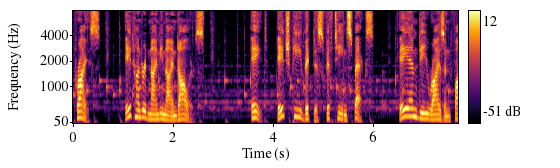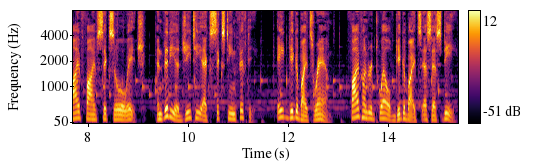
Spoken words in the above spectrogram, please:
Price $899. 8. HP Victus 15 Specs. AMD Ryzen 5 5600H, NVIDIA GTX 1650. 8GB RAM, 512GB SSD,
